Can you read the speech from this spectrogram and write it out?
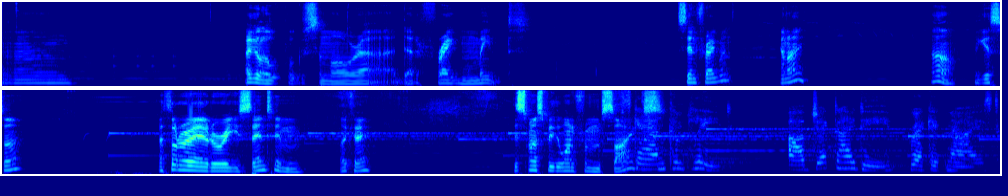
Um, I gotta look for some more uh, data fragment. Send fragment? Can I? Oh, I guess so. I thought I had already sent him. Okay. This must be the one from Sykes. Scan complete. Object ID recognized.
